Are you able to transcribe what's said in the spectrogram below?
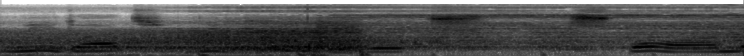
we got the cave which spawned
